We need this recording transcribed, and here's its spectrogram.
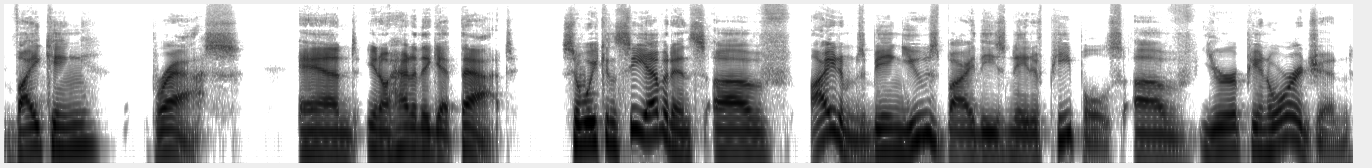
Viking brass. And, you know, how do they get that? So, we can see evidence of items being used by these native peoples of European origin,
